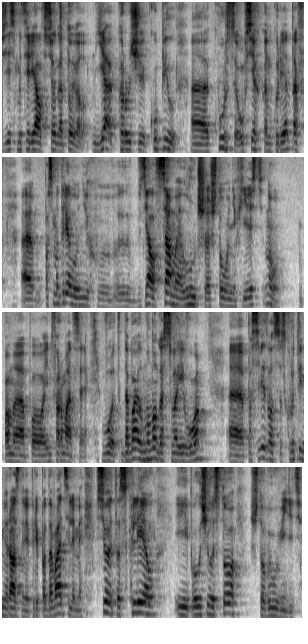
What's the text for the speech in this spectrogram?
Весь материал все готовил. Я, короче, купил э, курсы у всех конкурентов, э, посмотрел у них, взял самое лучшее, что у них есть, ну, по, по информации. Вот, добавил много своего, э, посоветовался с крутыми разными преподавателями, все это склеил, и получилось то, что вы увидите.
